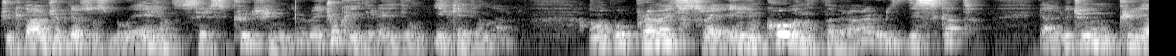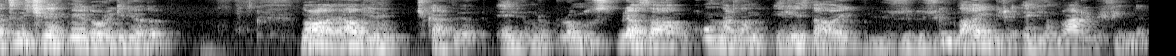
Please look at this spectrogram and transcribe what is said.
Çünkü daha önce biliyorsunuz bu Alien serisi kült filmdir ve çok iyidir Alien, ilk Alien'lar. Ama bu Prometheus ve Alien Covenant'la beraber Ridley Scott yani bütün külliyatın içine etmeye doğru gidiyordu. Noah Hawley'nin çıkardığı Alien Romulus biraz daha onlardan eli daha yüzü düzgün, daha iyi bir Alien vari bir filmdi.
